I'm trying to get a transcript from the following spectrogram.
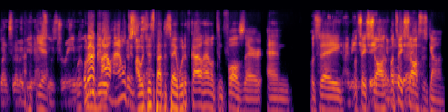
went to them, it'd be an absolute yeah. dream. What, what about Kyle Hamilton? I was just about to say, what if Kyle Hamilton falls there and let's say, I mean, let's say Sauce, let's say day. Sauce is gone.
